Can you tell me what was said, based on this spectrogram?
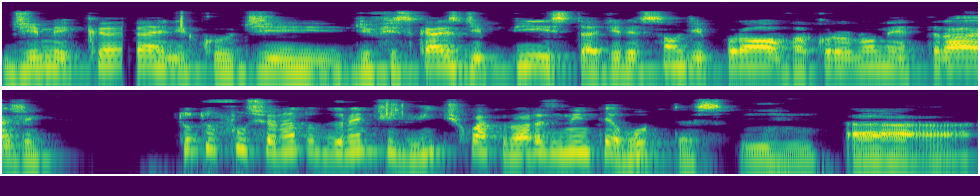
de mecânico, de, de fiscais de pista, direção de prova, cronometragem, tudo funcionando durante 24 horas ininterruptas. Uhum. Ah,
